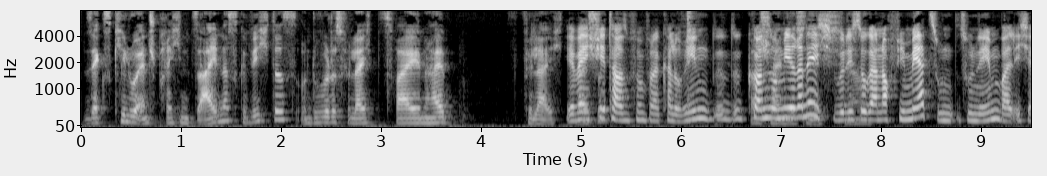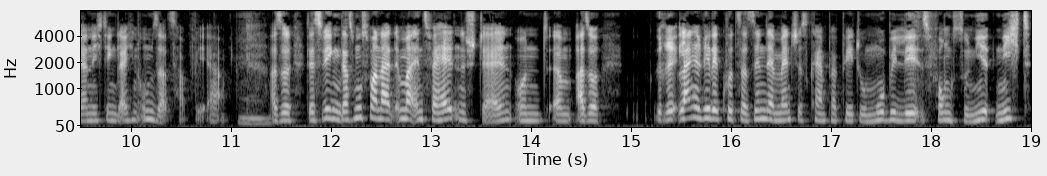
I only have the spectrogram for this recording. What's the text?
sechs Kilo entsprechend seines Gewichtes und du würdest vielleicht zweieinhalb vielleicht. Ja, wenn ich du? 4500 Kalorien äh, konsumiere, nicht, nicht, würde ich ja. sogar noch viel mehr zu, zunehmen, weil ich ja nicht den gleichen Umsatz habe wie er. Mhm. Also deswegen, das muss man halt immer ins Verhältnis stellen und ähm, also lange Rede, kurzer Sinn, der Mensch ist kein Perpetuum mobile, es funktioniert nicht,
